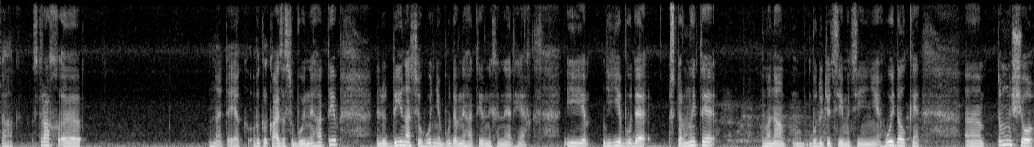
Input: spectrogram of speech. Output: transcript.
Так, страх, е, знаєте, як викликає за собою негатив. Людина сьогодні буде в негативних енергіях. І її буде штормити, вона будуть оці емоційні гойдалки, е, тому що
